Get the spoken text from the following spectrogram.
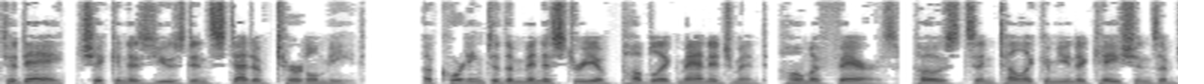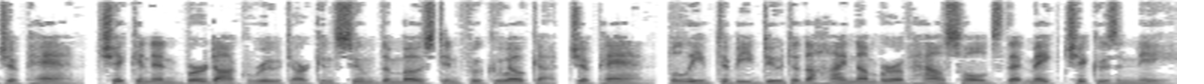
Today, chicken is used instead of turtle meat. According to the Ministry of Public Management, Home Affairs, Posts and Telecommunications of Japan, chicken and burdock root are consumed the most in Fukuoka, Japan, believed to be due to the high number of households that make chikuzen ni.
